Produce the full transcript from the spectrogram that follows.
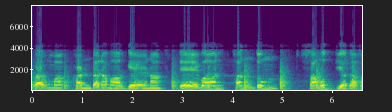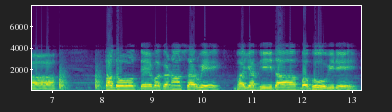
कर्मखण्डनमार्गेण देवान् हन्तुं समुद्यतः। तदो देवगणा सर्वे भयभीदा बभूविरे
